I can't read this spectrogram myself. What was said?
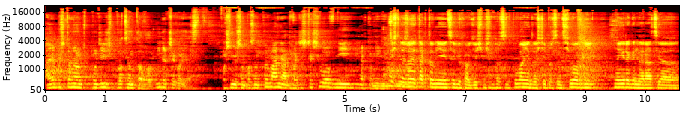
A jakbyś to miał podzielić procentowo, ile czego jest? 80% pływania, 20% siłowni, jak to mniej więcej? Myślę, że tak to mniej więcej wychodzi. 80% pływania, 20% siłowni, no i regeneracja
